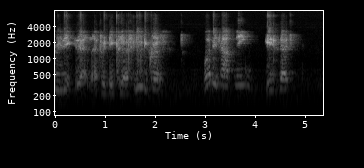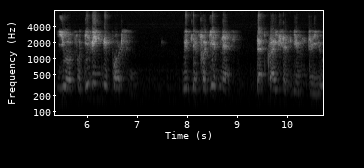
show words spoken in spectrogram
ridiculous, not ridiculous, ludicrous. What is happening is that you are forgiving the person with the forgiveness that Christ has given to you.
